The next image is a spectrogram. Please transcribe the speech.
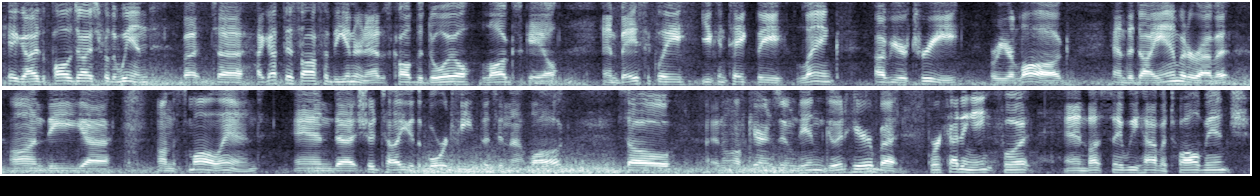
Okay guys, apologize for the wind, but uh, I got this off of the internet. It's called the Doyle log scale. And basically you can take the length of your tree or your log and the diameter of it on the uh, on the small end and uh, it should tell you the board feet that's in that log. So I don't know if Karen zoomed in good here, but we're cutting eight foot and let's say we have a 12 inch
